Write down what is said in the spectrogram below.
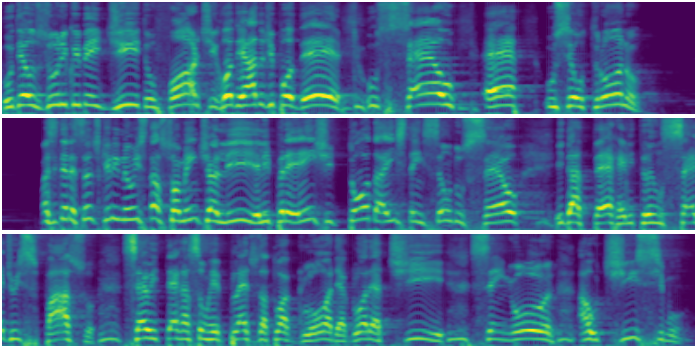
o Deus único e bendito, forte, rodeado de poder. O céu é o seu trono. Mas interessante que ele não está somente ali, ele preenche toda a extensão do céu e da terra, ele transcende o espaço. Céu e terra são repletos da tua glória, glória a ti, Senhor Altíssimo.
